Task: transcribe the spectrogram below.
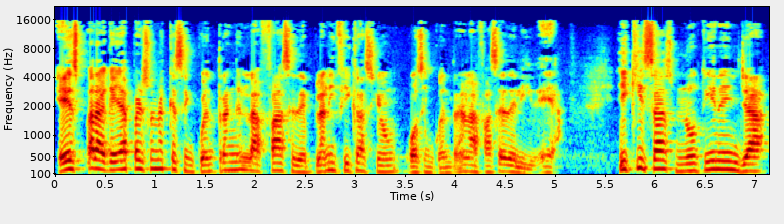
es para aquellas personas que se encuentran en la fase de planificación o se encuentran en la fase de la idea y quizás no tienen ya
